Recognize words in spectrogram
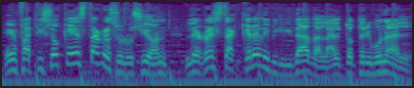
enfatizó que esta resolución le resta credibilidad al alto tribunal.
